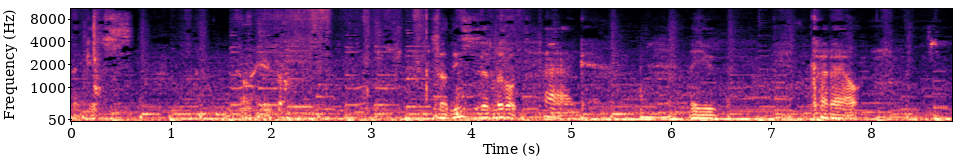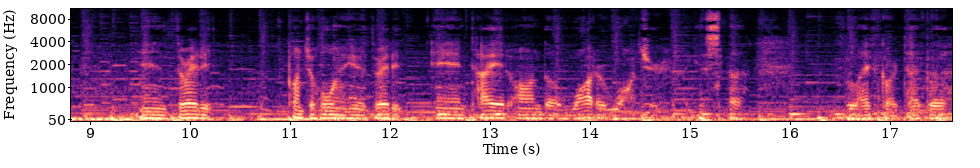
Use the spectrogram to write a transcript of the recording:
that gets. Oh, here you go. So this is a little tag that you cut out and thread it, punch a hole in here, thread it, and tie it on the water watcher. I guess the lifeguard type of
